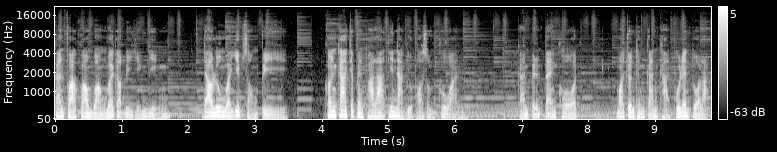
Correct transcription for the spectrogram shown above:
การฝากความหวังไว้กับหลี่หญิงหญิง ดาวรุ่งวัย 22 ปี ค่อนข้างจะเป็นภาระที่หนักอยู่พอสมควร การเปลี่ยนแปลงโค้ชมาจนถึงการขาดผู้เล่นตัวหลัก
